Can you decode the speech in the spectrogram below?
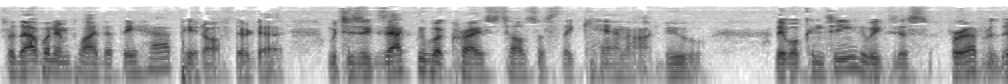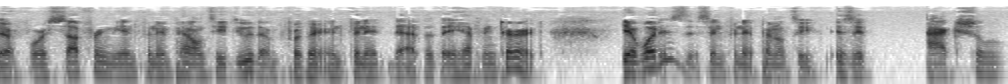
for that would imply that they have paid off their debt, which is exactly what Christ tells us they cannot do. They will continue to exist forever, therefore suffering the infinite penalty due them for their infinite debt that they have incurred. Yet what is this infinite penalty? Is it actually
